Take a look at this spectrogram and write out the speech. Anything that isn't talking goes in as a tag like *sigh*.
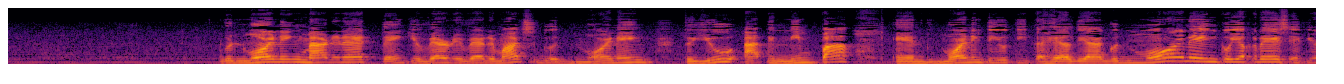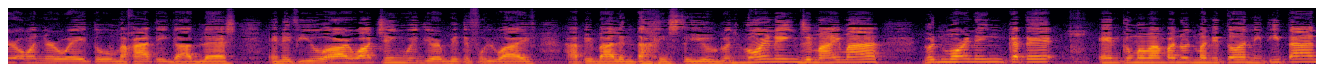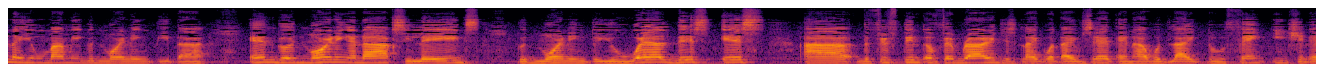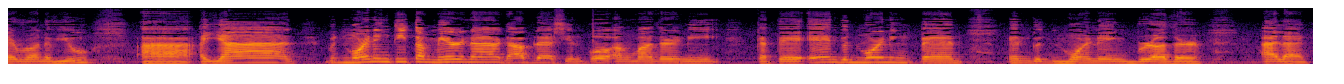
Good morning, Marinette. Thank you very, very much. Good morning to you, Ate Nimpa. And good morning to you, Tita Heldia. Good morning, Kuya Chris. If you're on your way to Makati, God bless. And if you are watching with your beautiful wife, happy Valentine's to you. Good morning, Jemima. Good morning, Kate. And kung mamapanood man ito ni Tita na yung mami, good morning, Tita. And good morning, anak, si Lades. Good morning to you. Well, this is uh, the 15th of February, just like what I've said, and I would like to thank each and every one of you. Uh, ayan. Good morning, Tita Mirna. God bless. Yan po ang mother ni Kate. And good morning, Pen. And good morning, Brother Alan.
